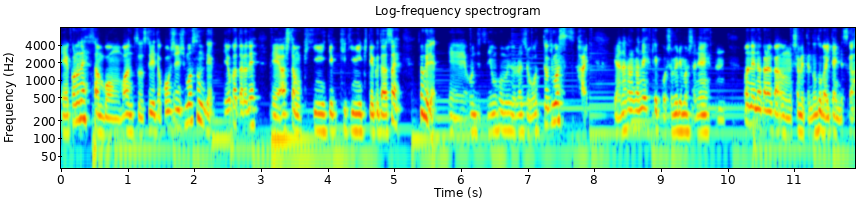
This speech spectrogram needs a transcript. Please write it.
えこのね、3本、1、2、3と更新しますんで、よかったらね、え明日も聞きに来て聞きに来てください。というわけで、え本日4本目のラジオ終わっておきます。はい。いや、なかなかね、結構喋りましたね。うん。まあね、なかなか、うん、喋って喉が痛いんですが。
